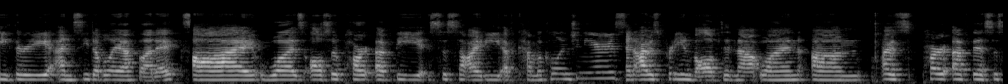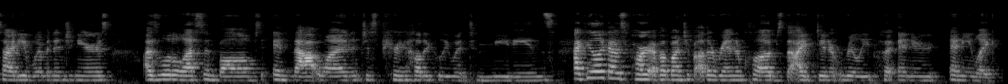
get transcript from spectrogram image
D3 NCAA athletics. I was also part of the Society of Chemical Engineers and I was pretty involved in that one. Um, I was part of the Society of Women Engineers. I was a little less involved in that one, just periodically went to meetings. I feel like I was part of a bunch of other random clubs that I didn't really put any, any like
